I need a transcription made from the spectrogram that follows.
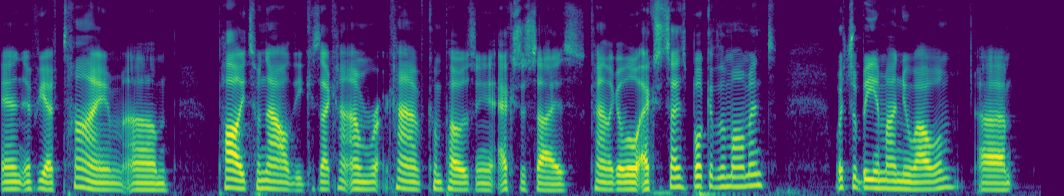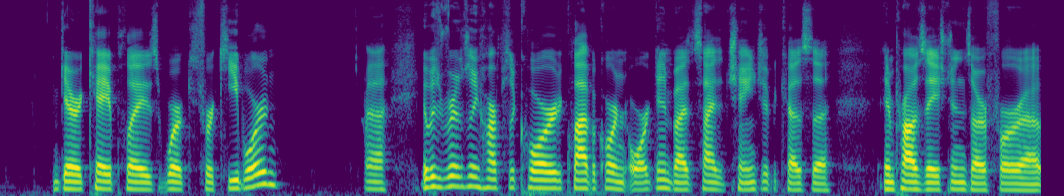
and if you have time, um, polytonality, because I kind I'm kind of composing an exercise, kind of like a little exercise book at the moment, which will be in my new album. Uh, Garret K plays works for keyboard uh, it was originally harpsichord, clavichord, and organ, but I decided to change it because uh, improvisations are for uh,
